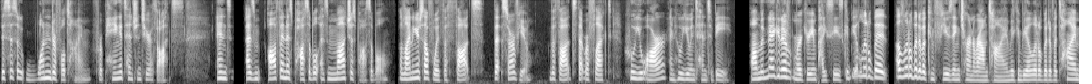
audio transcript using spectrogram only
this is a wonderful time for paying attention to your thoughts and as often as possible, as much as possible, aligning yourself with the thoughts that serve you, the thoughts that reflect who you are and who you intend to be. On the negative, Mercury in Pisces can be a little bit a little bit of a confusing turnaround time. It can be a little bit of a time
